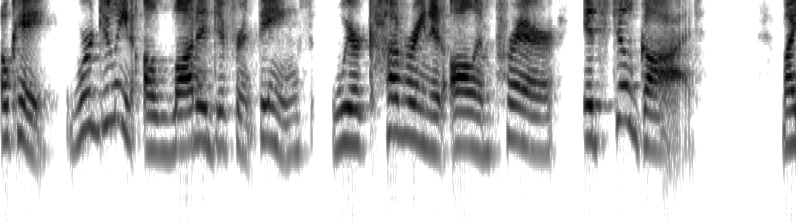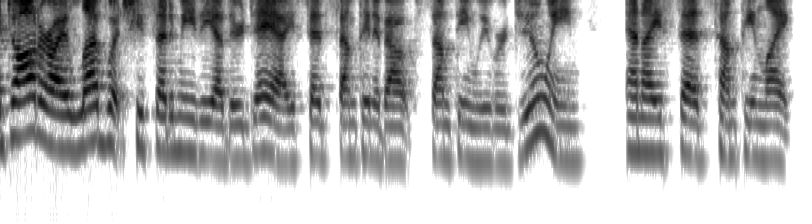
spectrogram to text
Okay, we're doing a lot of different things. We're covering it all in prayer. It's still God. My daughter, I love what she said to me the other day. I said something about something we were doing. And I said something like,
